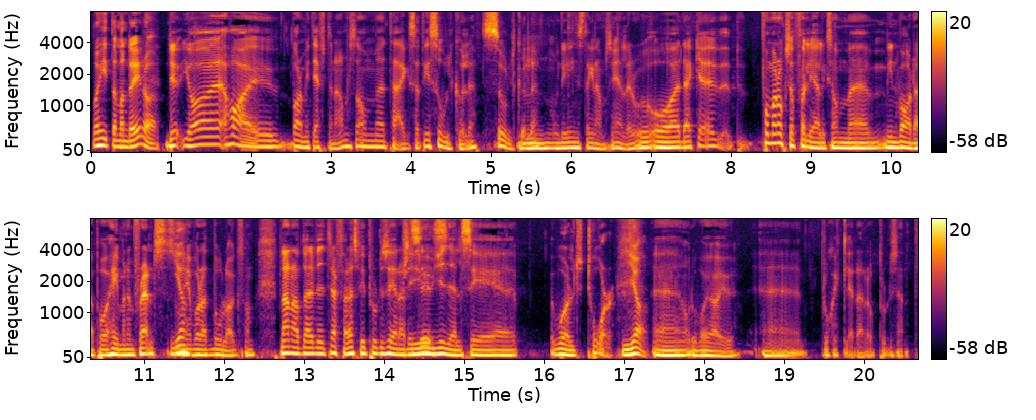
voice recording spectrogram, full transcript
var hittar man dig då? Du, jag har ju bara mitt efternamn som tag, så det är Solkulle. Solkulle. Mm, och det är Instagram som gäller. Och, och där kan, får man också följa liksom, eh, min vardag på Heyman Friends, som Ja. är vårt bolag. Som, bland annat där vi träffades. Vi producerade ju Precis. JLC World Tour. Ja, Eh, och då var jag ju eh, projektledare och producent.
